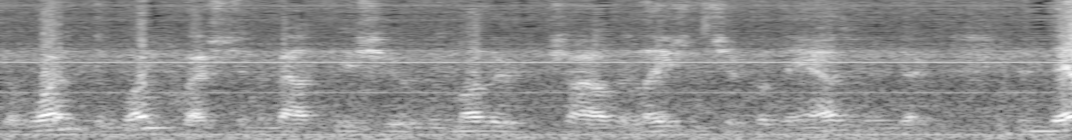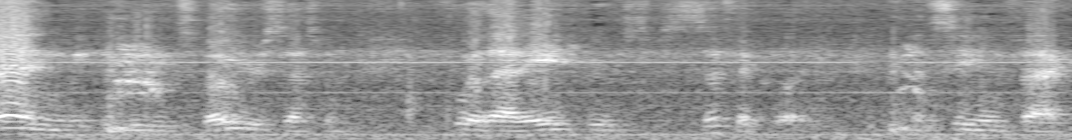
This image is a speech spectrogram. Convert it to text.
the one, the one question about the issue of the mother-child relationship of the hazard index. And then we can do the exposure assessment for that age group specifically and see in fact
